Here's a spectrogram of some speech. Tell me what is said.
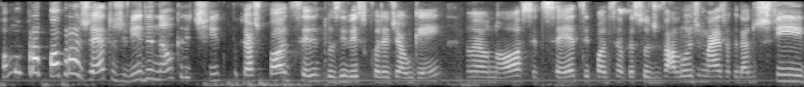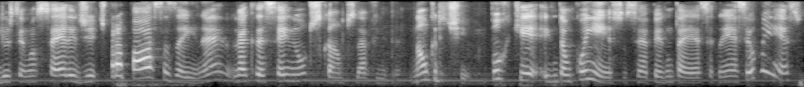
como um projeto de vida e não critico, porque eu acho que pode ser inclusive a escolha de alguém, não é o nosso, etc. E pode ser uma pessoa de valor demais, vai cuidar dos filhos, tem uma série de, de propostas aí, né? Vai crescer em outros campos da vida. Não critico. Porque, então, conheço. Se a pergunta é essa, conhece? Eu conheço.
